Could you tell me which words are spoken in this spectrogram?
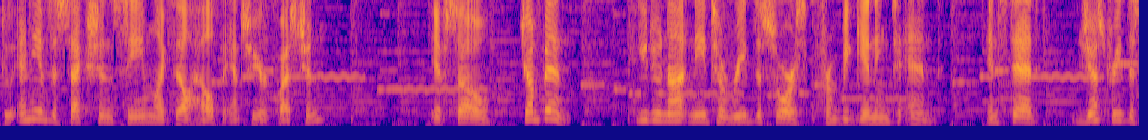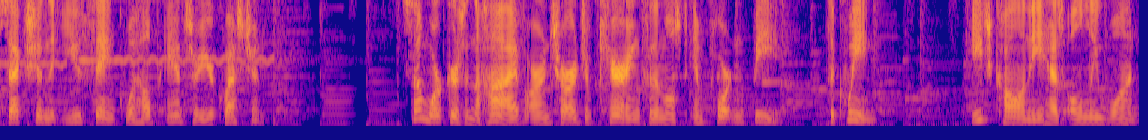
Do any of the sections seem like they'll help answer your question? If so, jump in. You do not need to read the source from beginning to end. Instead, just read the section that you think will help answer your question. Some workers in the hive are in charge of caring for the most important bee, the queen. Each colony has only one.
